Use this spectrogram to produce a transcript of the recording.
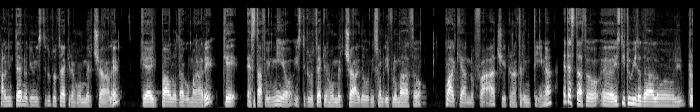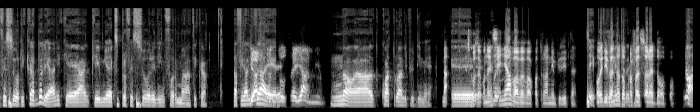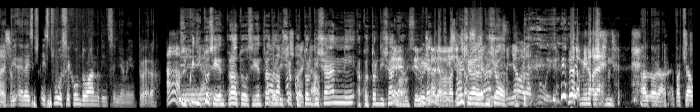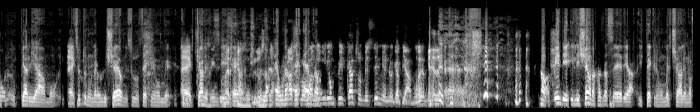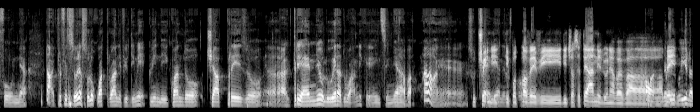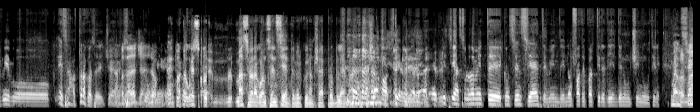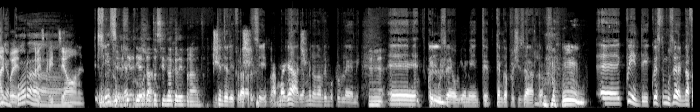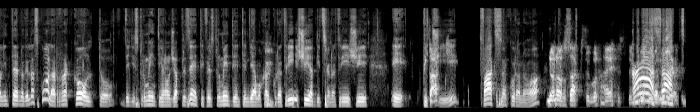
all'interno di un istituto tecnico commerciale che è il Paolo Dagomare, che è stato il mio istituto tecnico commerciale dove mi sono diplomato qualche anno fa, circa una trentina, ed è stato eh, istituito dal professor Riccardo Aliani, che è anche il mio ex professore di informatica. La finalità è... 6 anni. No, ha quattro anni più di me. Ma Eh, scusa, quando insegnava aveva 4 anni in più di te. Sì, O è diventato era- professore dopo? No, Adesso- era il, il suo secondo anno di insegnamento. Era. Ah, beh, quindi tu sei entrato, sei entrato Ah, al liceo a faccia del 14 anni, a 14 anni Eh, lui studiato- ce l'aveva c'aveva lui ce l'aveva 18. Insegnava da due. lui era minorenne. Allora, facciamo, chiariamo. Ecco. Innanzitutto non è un liceo, è un istituto tecnico commer- commerciale, Ecco, quindi è, la- è una, Massimo, è quando una- ti rompi il cazzo bestemmi e noi capiamo. Eh. eh, no, quindi il liceo è una cosa seria, il tecnico commerciale è una fogna. No, il professore ha solo quattro anni più di me, quindi quando ci ha preso eh, al triennio lui era due anni che insegnava. Ma no, eh, succede. Quindi, eh, tipo, tu sport. avevi 17 anni e lui ne aveva No, ne 20. avevo- io ne avevo esatto una cosa del genere. Una cosa del genere, più o ok. meno, Eh, una in tutto questo del eh, Massimo era consenziente, per cui non c'è problema. No, sì, è vero, è, è, sì, assolutamente consenziente, quindi non fate partire dei denunce inutili. Ma ormai insegni poi ancora prescrizione. Sì, di- è diventato sindaco di Prato. Scendere dei prati, sì, ma magari a me non avremmo problemi. Eh, Eh, con il Mm. museo, ovviamente, tengo a precisarlo. Mm. Eh, quindi questo museo è nato all'interno della scuola, ha raccolto degli strumenti che erano già presenti, per strumenti intendiamo calcolatrici, addizionatrici e PC, fax ancora no. No, no, non so- sax con la S. Ah, sax.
